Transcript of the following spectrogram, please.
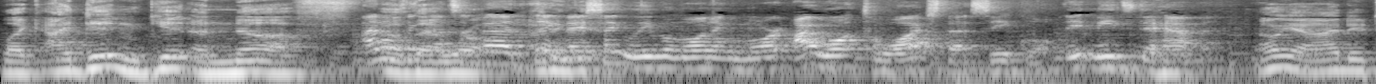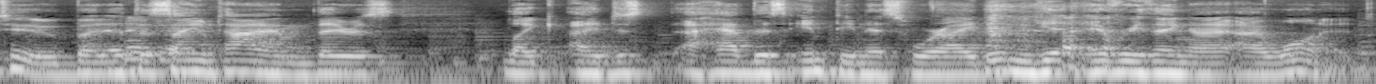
Like I didn't get enough I don't think that that's world. a bad thing. They say leave them wanting more. I want to watch that sequel. It needs to happen. oh yeah, I do too. But at No, the yeah. same time, there's like I just I have this emptiness where I didn't get everything I, I wanted.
